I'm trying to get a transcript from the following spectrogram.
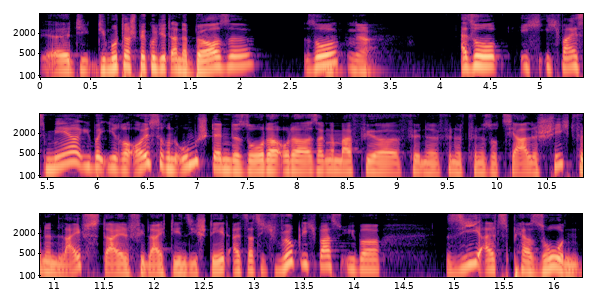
Äh, die, die Mutter spekuliert an der Börse. So. Ja. Also, ich, ich weiß mehr über ihre äußeren Umstände so oder, oder sagen wir mal für, für, eine, für, eine, für eine soziale Schicht, für einen Lifestyle vielleicht, den sie steht, als dass ich wirklich was über sie als Person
